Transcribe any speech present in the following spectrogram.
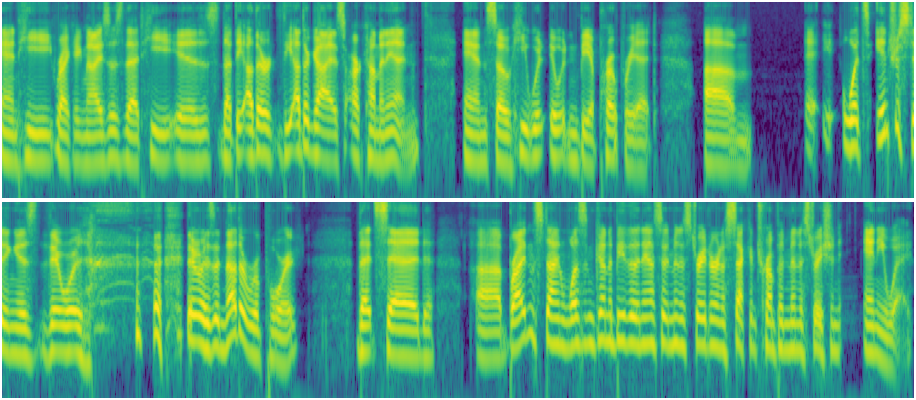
and he recognizes that he is that the other the other guys are coming in and so he would it wouldn't be appropriate um i- i- what's interesting is there was there was another report that said uh, Bridenstine wasn't going to be the NASA administrator in a second Trump administration anyway.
